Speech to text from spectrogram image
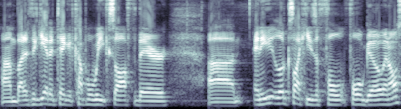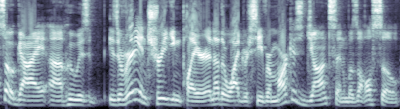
Um, but I think he had to take a couple weeks off there. Um, and he looks like he's a full full go, and also a guy uh, who is is a very intriguing player, another wide receiver. Marcus Johnson was also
